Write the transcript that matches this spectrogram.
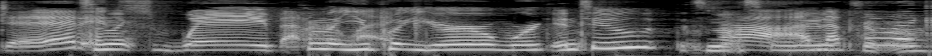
did. Something- it's way better. something that you like. put your work into, it's not yeah, still related. and that's why, like,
